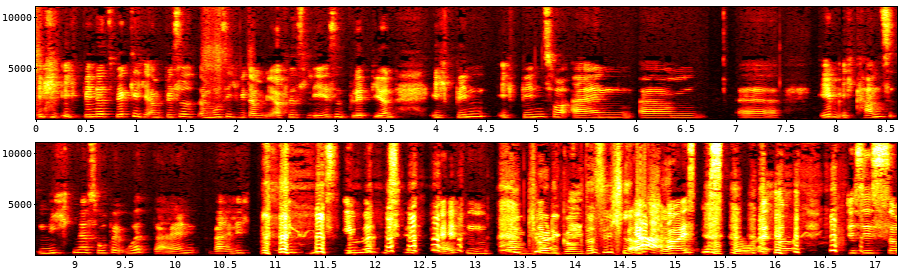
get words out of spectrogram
ich, ich bin jetzt wirklich ein bisschen, da muss ich wieder mehr fürs Lesen plädieren. Ich bin, ich bin so ein, ähm, äh, eben, ich kann es nicht mehr so beurteilen, weil ich nicht immer diese Zeiten. Entschuldigung, dass ich lache. Ja, aber es ist so. Also, das ist so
